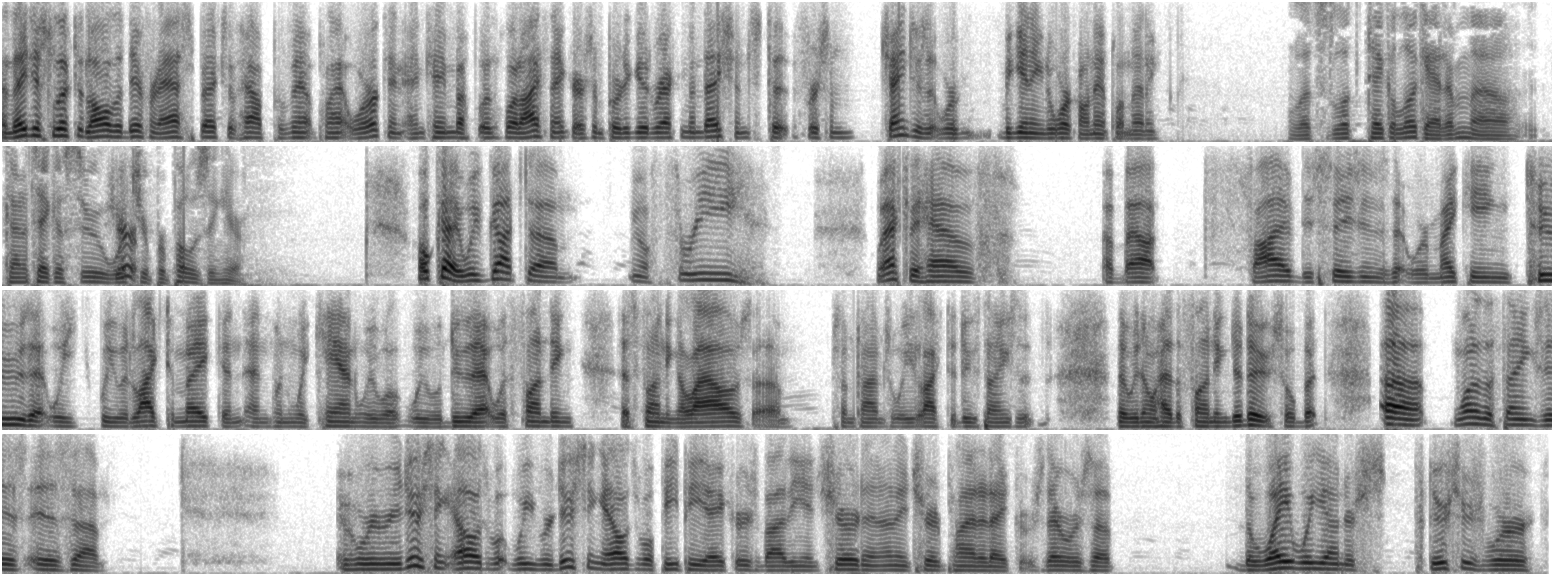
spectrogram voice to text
and they just looked at all the different aspects of how prevent plant work and, and came up with what I think are some pretty good recommendations to for some changes that we're beginning to work on implementing. Let's look take a look at them. Uh, kind of take us through sure. what you're proposing here. Okay, we've got um, you know three. We actually have about five decisions that we're making, two that we, we would like to make, and, and when we can, we will we will do that with funding as funding allows. Um, sometimes we like to do things that that we don't have the funding to do. So, but uh, one of the things is is uh, we're reducing eligible we reducing eligible PP acres by the insured and uninsured planted acres. There was a the way we under producers were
